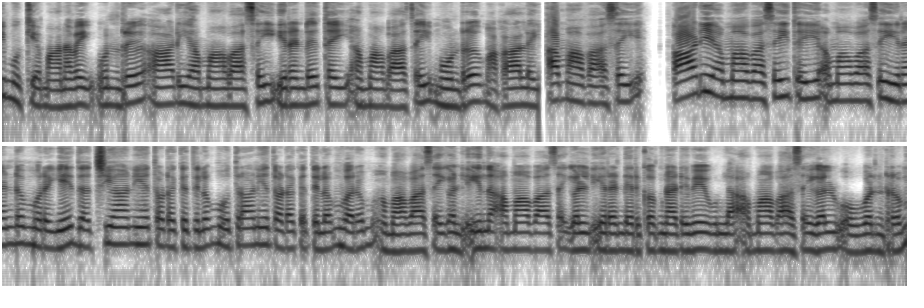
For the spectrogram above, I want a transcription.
அதிமுக்கியமானவை. ஒன்று ஆடி அமாவாசை. இரண்டு தை அமாவாசை. மூன்று மகாலை அமாவாசை. ஆடி அமாவாசை தை அமாவாசை இரண்டு முறையே தட்சியானிய தொடக்கத்திலும் உத்ராணிய தொடக்கத்திலும் வரும் அமாவாசைகள். இந்த அமாவாசைகள் இரண்டிற்கும் நடுவே உள்ள அமாவாசைகள் ஒவ்வொன்றும்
